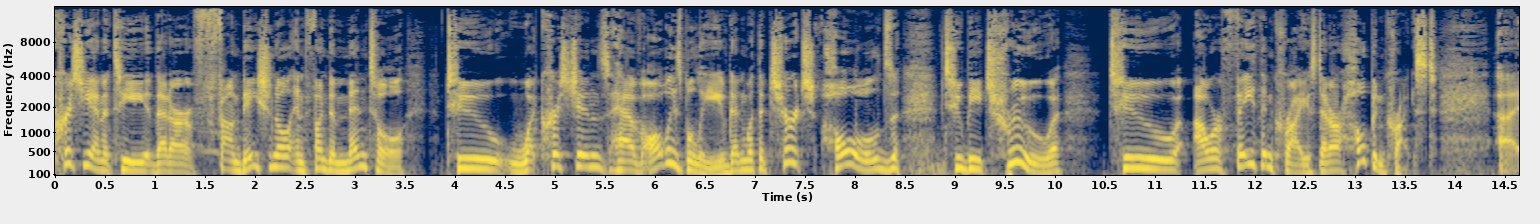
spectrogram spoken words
Christianity that are foundational and fundamental to what Christians have always believed and what the church holds to be true to our faith in Christ and our hope in Christ. Uh,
